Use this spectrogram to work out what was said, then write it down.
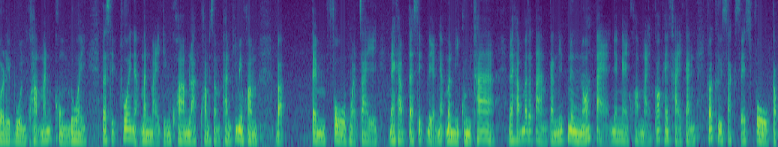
บริบูรณ์ความมั่นคงด้วย แต่ 10 ถ้วยเนี่ยมันหมายถึงความรักความสัมพันธ์ที่มีความแบบเต็มฟูหัวใจนะครับ แต่ 10 เหรียญเนี่ยมันมีคุณค่านะครับมันจะต่างกันนิดนึงเนาะแต่ยังไงความหมายก็คล้ายๆกัน ก็คือ successful กับ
